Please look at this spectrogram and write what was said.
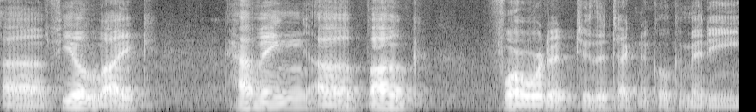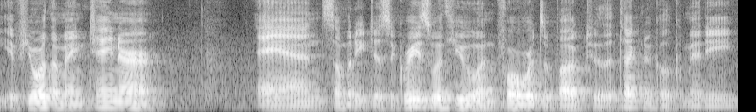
uh, feel like having a bug forwarded to the technical committee, if you're the maintainer, and somebody disagrees with you and forwards a bug to the technical committee,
